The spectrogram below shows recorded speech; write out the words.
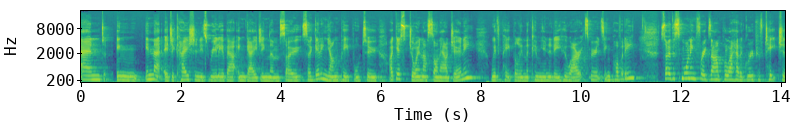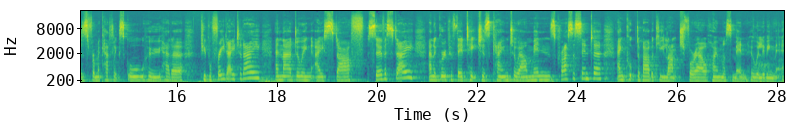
And in in that education is really about engaging them. So so getting young people to I guess join us on our journey with people in the community who are experiencing poverty. So this morning for example, I had a group of teachers from a Catholic school who had a pupil free day today and they're doing a staff service day and a group of their teachers came to our men's crisis centre and cooked a barbecue lunch for our homeless men who were living there.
